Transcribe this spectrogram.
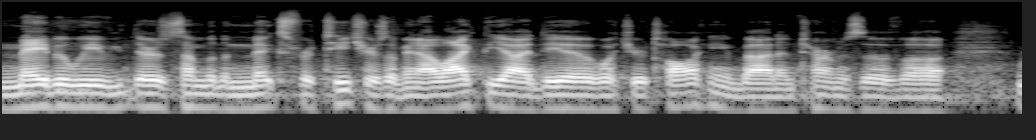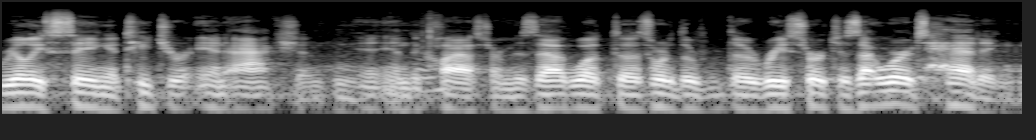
Maybe we, there's some of the mix for teachers. I mean, I like the idea of what you're talking about in terms of uh, really seeing a teacher in action in, in the classroom. Is that what the, sort of the, the research, is that where it's heading?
